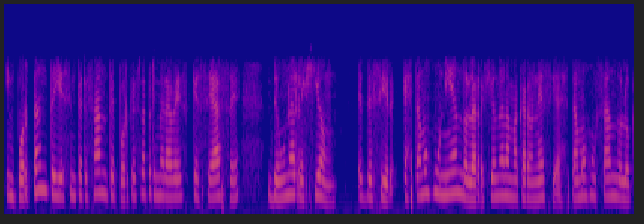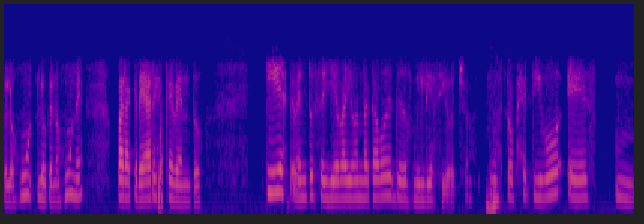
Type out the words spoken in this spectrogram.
importante y es interesante porque es la primera vez que se hace de una región, es decir, estamos uniendo la región de la Macaronesia, estamos usando lo que, lo que nos une para crear este evento. Y este evento se lleva llevando a cabo desde 2018. Nuestro objetivo es mm,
